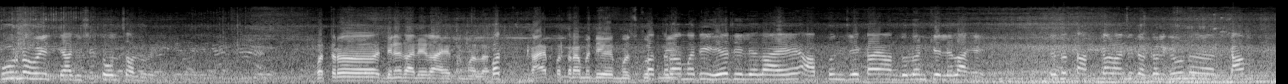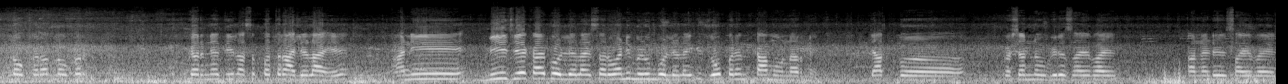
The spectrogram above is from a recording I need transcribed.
पूर्ण होईल त्या दिवशी टोल चालू राहील. पत्र देण्यात आलेलं आहे तुम्हाला? पत- काय पत्रामध्ये मजकूर पत्रामध्ये हे दिलेलं आहे आपण जे काय आंदोलन केलेलं आहे त्याचं तात्काळ आम्ही दखल घेऊन अ, काम लवकरात लवकर करण्यात येईल असं पत्र आलेलं आहे. आणि मी जे काय बोललेलं आहे सर्वांनी मिळून बोललेलं आहे की जोपर्यंत काम होणार नाही त्यात अ, प्रशांत वगैरे साहेब आहेत कानडे साहेब आहेत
